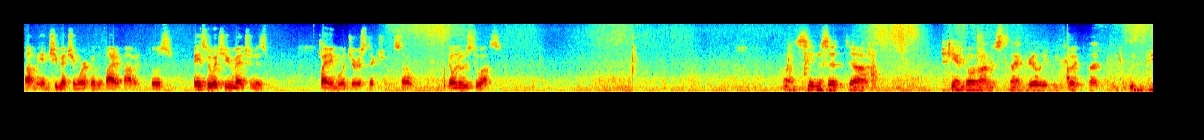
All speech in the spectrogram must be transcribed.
Um, and she mentioned working with the fire department, those, basically what she mentioned is planning board jurisdiction, so no news to us. Well, it seems that um, we can't vote on this tonight, really. We could, but it wouldn't be,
